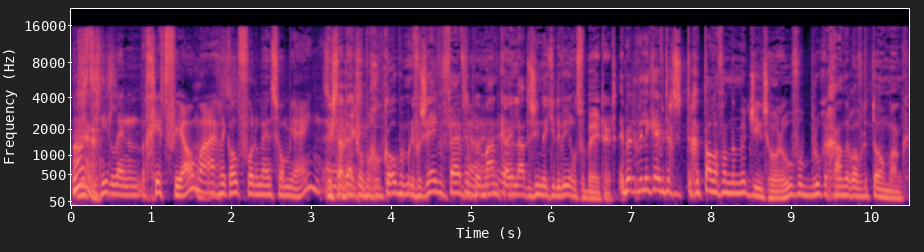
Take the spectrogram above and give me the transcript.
Ah, dus ja. het is niet alleen een gift voor jou, maar eigenlijk ook voor de mensen om je heen. Dus je staat eigenlijk op een goedkope manier. Voor 7,50 per maand kan je laten zien dat je de wereld verbetert. Ik ben- Wil ik even de, de getallen van de Mud Jeans horen? Hoeveel broeken gaan er over de toonbank?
